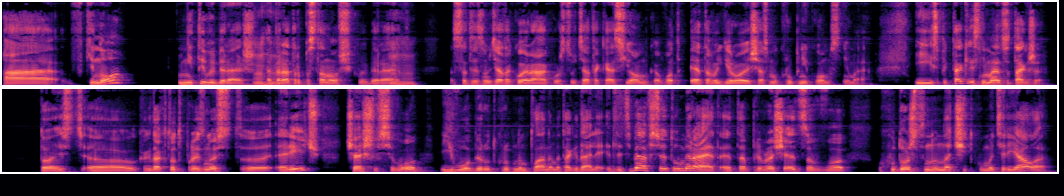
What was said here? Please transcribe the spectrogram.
А в кино не ты выбираешь, Мгм. оператор-постановщик выбирает. Мгм. Соответственно, у тебя такой ракурс, у тебя такая съемка. Вот этого героя сейчас мы крупником снимаем. И спектакли снимаются так же. То есть, э, когда кто-то произносит э, речь, чаще всего его берут крупным планом и так далее. И для тебя все это умирает. Это превращается в художественную начитку материала.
